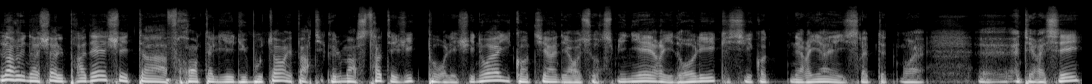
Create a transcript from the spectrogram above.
L'Arunachal Pradesh, État frontalier du Bhoutan, est particulièrement stratégique pour les Chinois. Il contient des ressources minières et hydrauliques. S'il ne contenait rien, il serait peut-être moins euh, intéressé.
